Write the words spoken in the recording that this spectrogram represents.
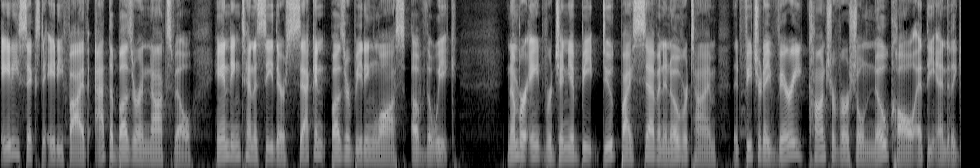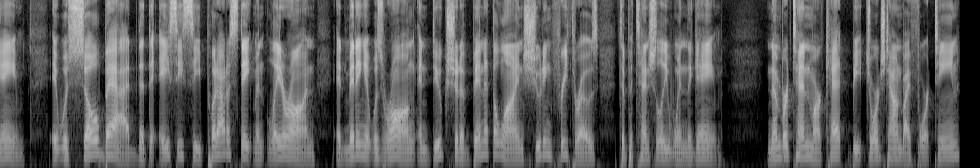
86 to 85 at the buzzer in Knoxville, handing Tennessee their second buzzer beating loss of the week. Number eight, Virginia beat Duke by seven in overtime that featured a very controversial no call at the end of the game. It was so bad that the ACC put out a statement later on admitting it was wrong and Duke should have been at the line shooting free throws to potentially win the game. Number 10, Marquette beat Georgetown by 14.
